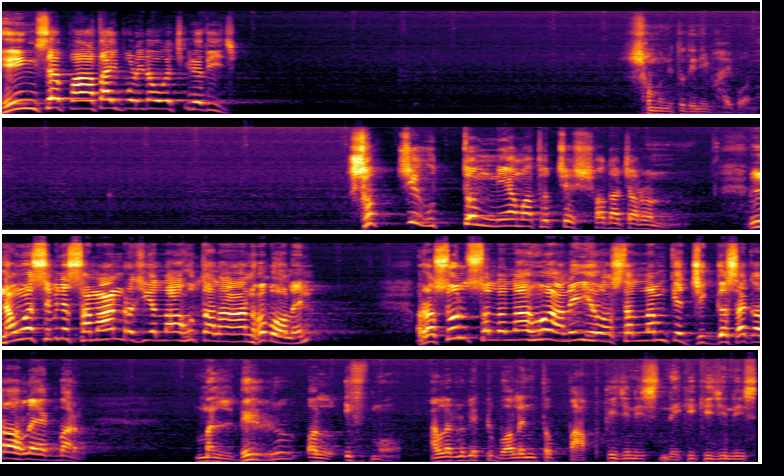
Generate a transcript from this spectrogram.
হিংসা পাতাই পড়ি না, ওকে ছিঁড়ে দিয়েছে। সম্মানিত দিনী ভাই বোন সবচেয়ে উত্তম নিয়ামত হচ্ছে সদাচরণ। নওয়াসিবিন সামান রাজিয়াল্লাহ তালা আনহ বলেন, রসুল সাল্লাহ আলহি আসাল্লামকে জিজ্ঞাসা করা হলো একবার মালবিরু অল ইসমো? আল্লাহ নবী একটু বলেন তো, পাপ কি জিনিস, নেকি কি জিনিস?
